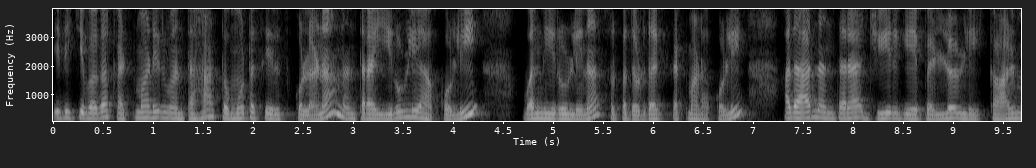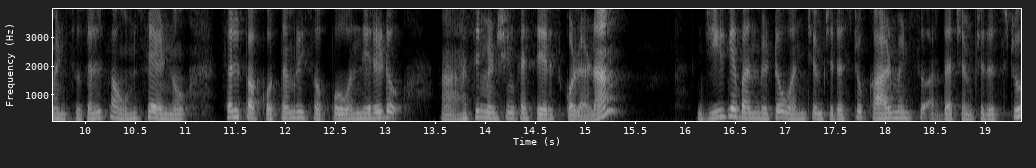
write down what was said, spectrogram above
ಇದಕ್ಕೆ ಇವಾಗ ಕಟ್ ಮಾಡಿರುವಂತಹ ಟೊಮೊಟೊ ಸೇರಿಸ್ಕೊಳ್ಳೋಣ. ನಂತರ ಈರುಳ್ಳಿ ಹಾಕ್ಕೊಳ್ಳಿ ಒಂದು ಈರುಳ್ಳಿನ ಸ್ವಲ್ಪ ದೊಡ್ಡದಾಗಿ ಕಟ್ ಮಾಡಿ ಹಾಕ್ಕೊಳ್ಳಿ ಅದಾದ ನಂತರ ಜೀರಿಗೆ, ಬೆಳ್ಳುಳ್ಳಿ, ಕಾಳುಮೆಣಸು, ಸ್ವಲ್ಪ ಹುಣಸೆಹಣ್ಣು ಸ್ವಲ್ಪ ಕೊತ್ತಂಬರಿ ಸೊಪ್ಪು, ಒಂದೆರಡು ಹಸಿಮೆಣಸಿನ್ಕಾಯಿ ಸೇರಿಸ್ಕೊಳ್ಳೋಣ. ಜೀರಿಗೆ ಬಂದುಬಿಟ್ಟು ಒಂದು ಚಮಚದಷ್ಟು, ಕಾಳುಮೆಣಸು ಅರ್ಧ ಚಮಚದಷ್ಟು,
